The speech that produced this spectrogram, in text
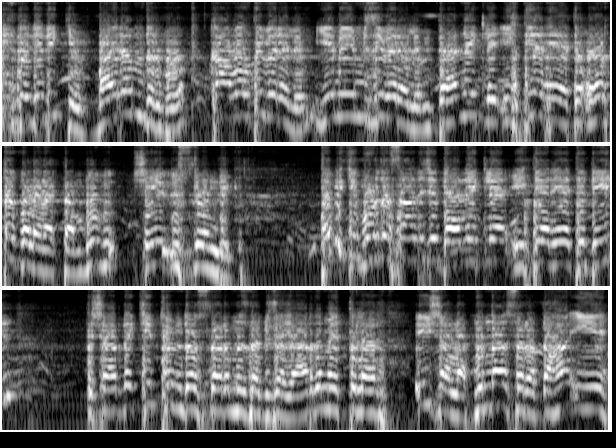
biz de dedik ki bayramdır bu. Kahvaltı verelim, yemeğimizi verelim. Dernekle ihtiyar heyeti ortak olaraktan bu şeyi üstlendik. Sadece dernekle ihtiyar heyeti değil, dışarıdaki tüm dostlarımız da bize yardım ettiler. İnşallah bundan sonra daha iyi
